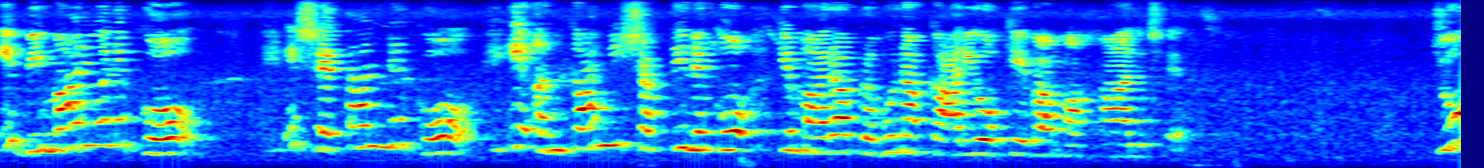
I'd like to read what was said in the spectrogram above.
એ બીમારીઓને કહો, એ શૈતાનને કહો, એ અંધકારની શક્તિને કહો કે મારા પ્રભુના કાર્યો કેવા મહાન છે. જો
